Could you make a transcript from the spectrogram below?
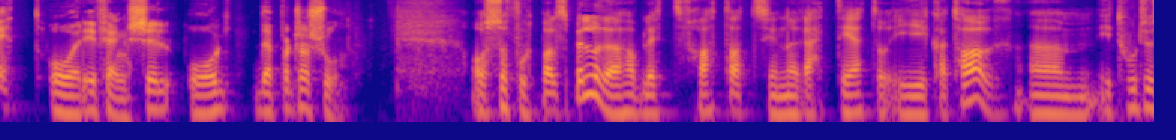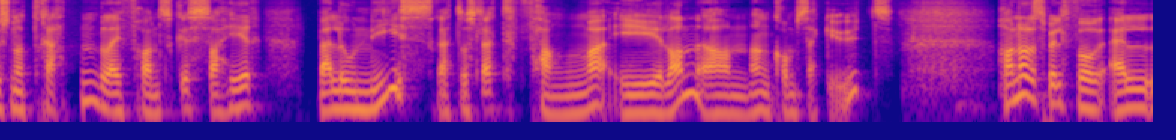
ett år i fengsel og deportasjon. Også fotballspillere har blitt fratatt sine rettigheter i Qatar. Um, I 2013 ble franske Sahir Bellonis rett og slett fanga i landet. Han, han, kom seg ikke ut. Han hadde spilt for El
